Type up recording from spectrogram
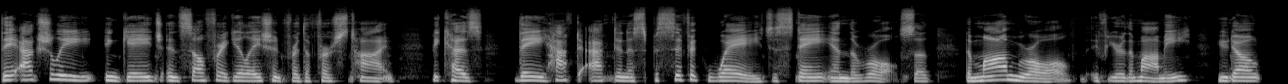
they actually engage in self regulation for the first time because they have to act in a specific way to stay in the role. So the mom role, if you're the mommy, you don't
